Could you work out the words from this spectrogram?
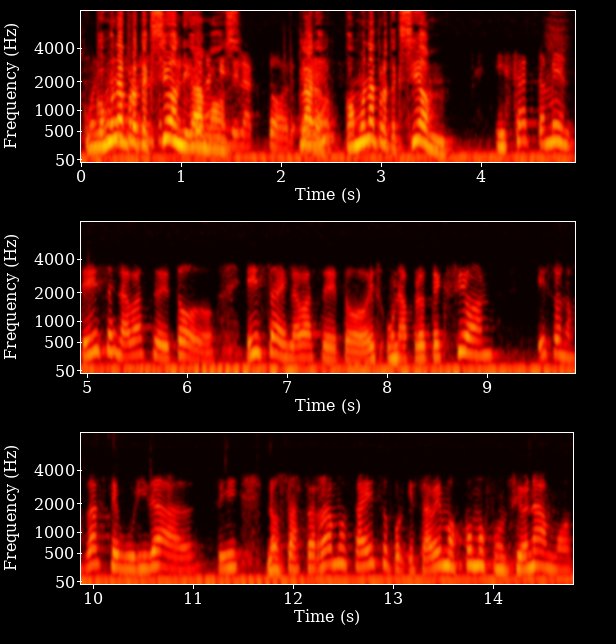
Como como, si fueran una protección, digamos. del actor, Claro, ¿eh? como una protección. Exactamente, esa es la base de todo. Esa es la base de todo. Es una protección, eso nos da seguridad, ¿sí? Nos aferramos a eso porque sabemos cómo funcionamos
